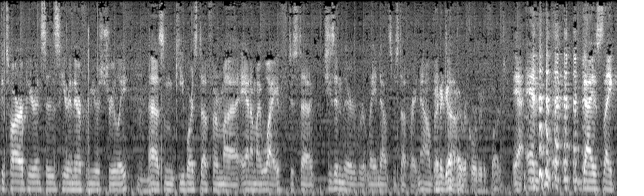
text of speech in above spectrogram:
guitar appearances here and there from yours truly. Mm-hmm. Uh, some keyboard stuff from uh, Anna, my wife. Just uh, she's in there laying down some stuff right now. But And again, um, I recorded a fart. Yeah, and guys, like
